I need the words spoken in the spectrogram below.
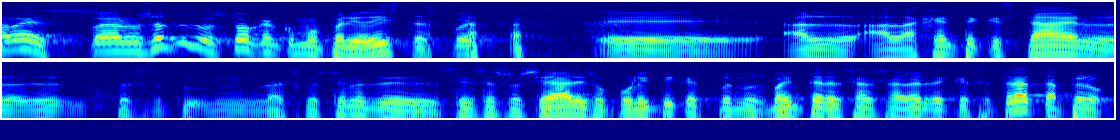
que vez. para nosotros nos toca como periodistas, pues, eh, al- a la gente que está en, pues, en las cuestiones de ciencias sociales o políticas, pues nos va a interesar saber de qué se trata, pero...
